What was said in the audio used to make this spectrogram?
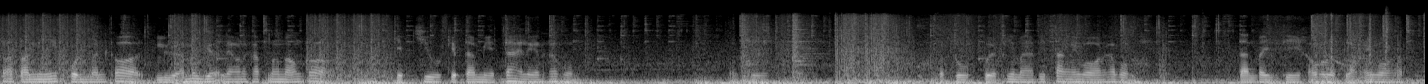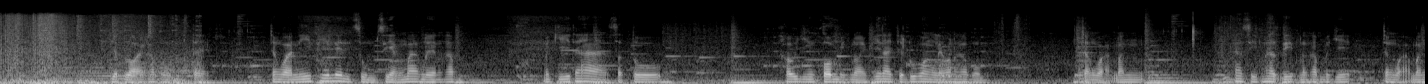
ก็ตอนนี้คนมันก็เหลือไม่เยอะแล้วนะครับ น้องๆก็เก็บคิวเก็บดาเมจได้เลยนะครับผม โอเค ประตูเปิดที่มาที่ตั้งไอวอลนะครับผม ดันไปอีกทีเขาหลบหลังไอวอลครับ เรียบร้อยครับผมแต่จังหวะนี้พี่เล่นสุ่มเสียงมากเลยนะครับ เมื่อกี้ถ้าศัตรูเขายิงคมอีกหน่อยพี่น่าจะร่วงแล้วนะครับผม จังหวะมัน50 50นะครับเมื่อกี้จังหวะมัน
